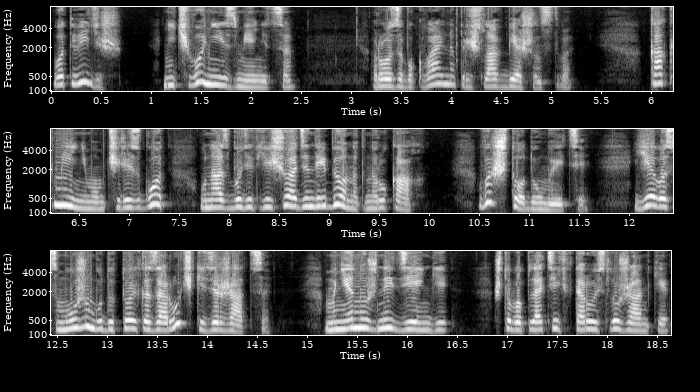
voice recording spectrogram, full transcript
«Вот видишь, ничего не изменится». Роза буквально пришла в бешенство. «Как минимум через год у нас будет еще один ребенок на руках. Вы что думаете, Ева с мужем будут только за ручки держаться? Мне нужны деньги, чтобы платить второй служанке,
